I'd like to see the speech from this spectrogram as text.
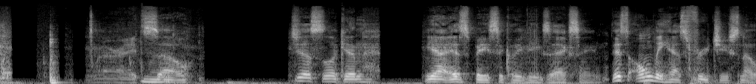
All right, so just looking. Yeah, it's basically the exact same. This only has fruit juice, no,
